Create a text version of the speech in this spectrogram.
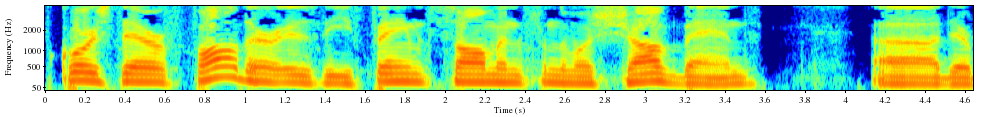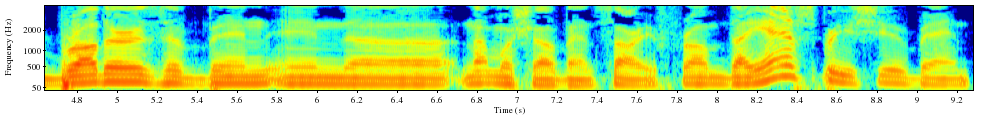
Of course, their father is the famed Solomon from the Moshav Band. Uh, their brothers have been in, uh, not Moshav Band, sorry, from Diaspora Yeshiva Band.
